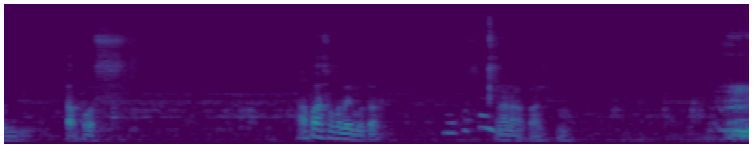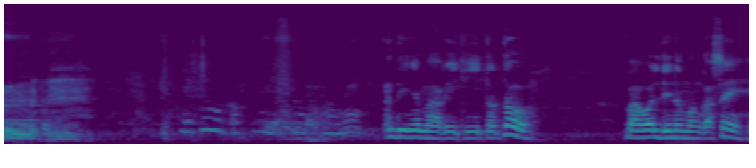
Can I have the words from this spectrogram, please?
magtapos. Nakapasok na ba yung motor? Saan? Ah, nakapasok mo. Hindi niya makikita to. Bawal din naman kasi.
